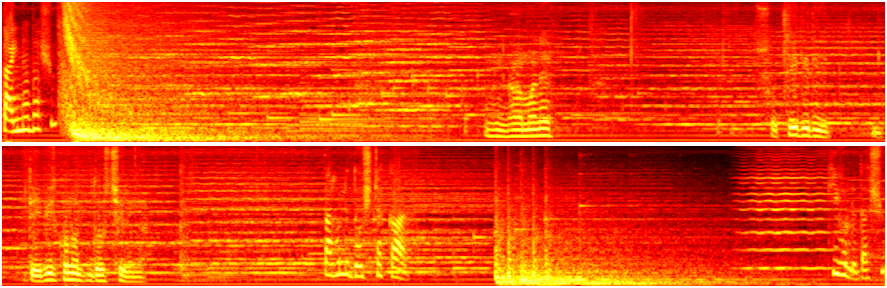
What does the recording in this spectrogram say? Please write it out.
তাই না, দাশু? না মানে সত্যি দিদি, দেবীর কোনো দোষ ছিল না। তাহলে দোষটা কার? কি হলো দাশু?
